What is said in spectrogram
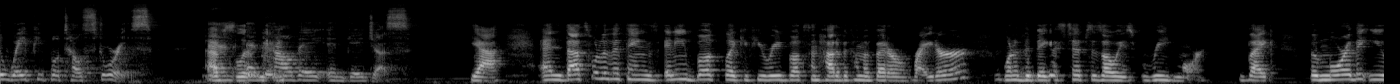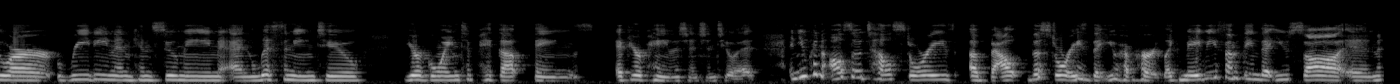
the way people tell stories and, Absolutely. and how they engage us. Yeah. And that's one of the things, any book, like if you read books on how to become a better writer, one of the mm-hmm. biggest tips is always read more. Like the more that you are reading and consuming and listening to, you're going to pick up things if you're paying attention to it. And you can also tell stories about the stories that you have heard. Like maybe something that you saw in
